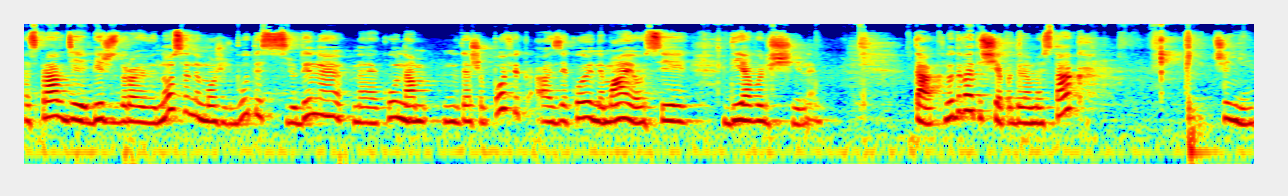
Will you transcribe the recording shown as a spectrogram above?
насправді більш здорові відносини можуть бути з людиною, на яку нам не те, що пофіг, а з якою немає осієї діявольщини. Так, ну давайте ще подивимось, так? Чи ні?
